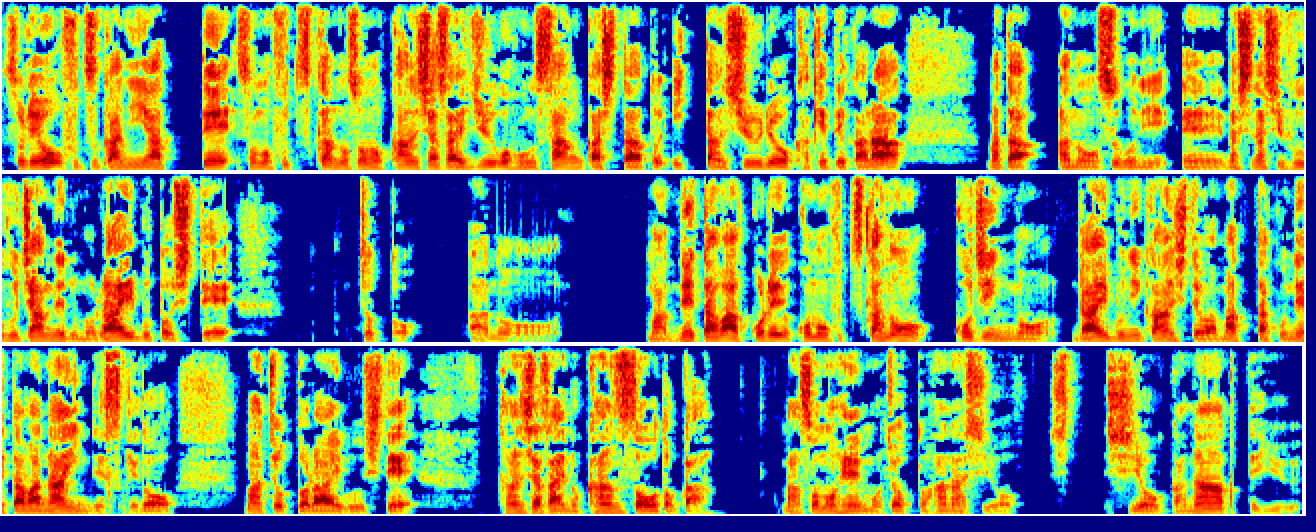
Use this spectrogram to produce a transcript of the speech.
それを2日にやって、その2日のその感謝祭15分参加した後、一旦終了かけてから、また、あの、すぐに、えー、なしなし夫婦チャンネルのライブとして、ちょっと、あの、まあ、ネタはこれ、この2日の個人のライブに関しては全くネタはないんですけど、まあ、ちょっとライブして、感謝祭の感想とか、まあ、その辺もちょっと話をしようかなっていう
